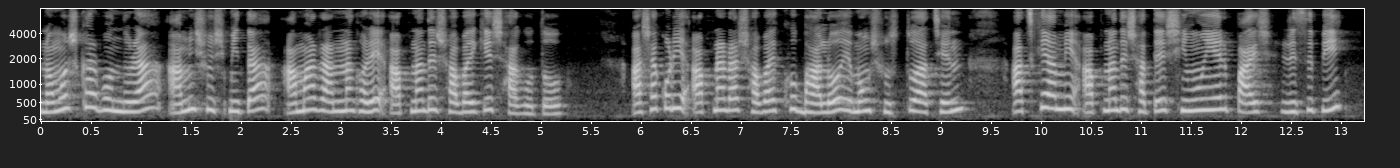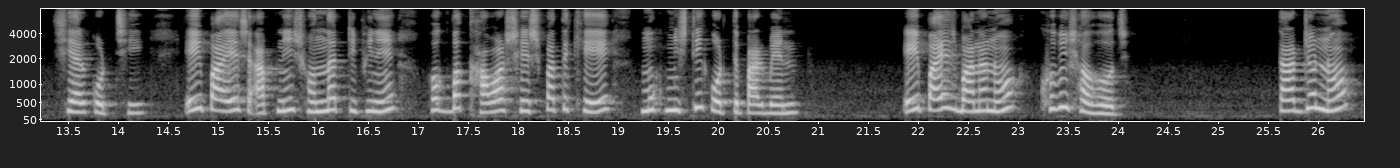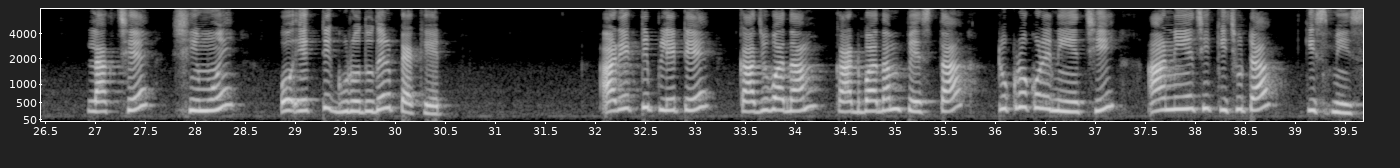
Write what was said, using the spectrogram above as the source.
নমস্কার বন্ধুরা, আমি সুস্মিতা। আমার রান্নাঘরে আপনাদের সবাইকে স্বাগত। আশা করি আপনারা সবাই খুব ভালো এবং সুস্থ আছেন। আজকে আমি আপনাদের সাথে সিমইয়ের পায়েস রেসিপি শেয়ার করছি। এই পায়েস আপনি সন্ধ্যার টিফিনে হোক বা খাওয়ার শেষ পাতে খেয়ে মুখ মিষ্টি করতে পারবেন। এই পায়েস বানানো খুবই সহজ। তার জন্য লাগছে সিমুই ও একটি গুঁড়ো দুধের প্যাকেট। আর একটি প্লেটে কাজু বাদাম, কাঠবাদাম পেস্তা টুকরো করে নিয়েছি আর নিয়েছি কিছুটা কিশমিশ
